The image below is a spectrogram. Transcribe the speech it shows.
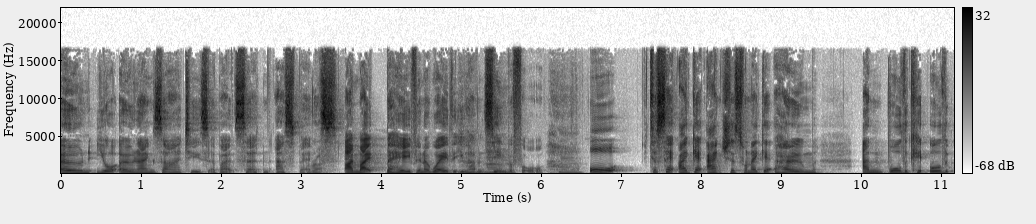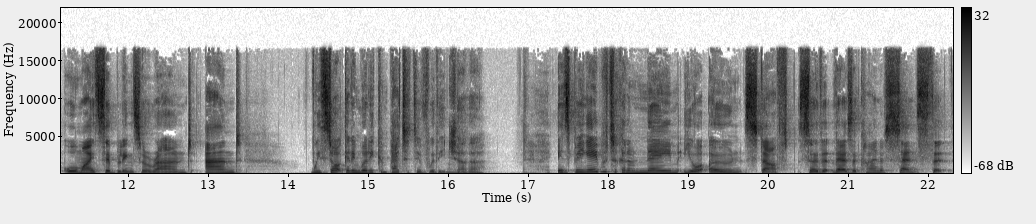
own your own anxieties about certain aspects. I might behave in a way that you haven't Mm. seen before, or just say I get anxious when I get home, and all the ki- all the, all my siblings are around, and we start getting really competitive with each mm. other. It's being able to kind of name your own stuff so that there's a kind of sense that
